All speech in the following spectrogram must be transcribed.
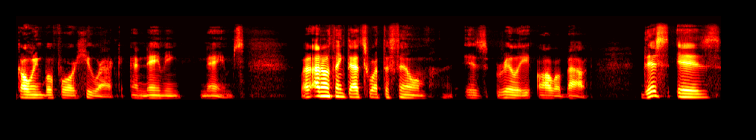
going before HUAC and naming names. But I don't think that's what the film is really all about. This is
